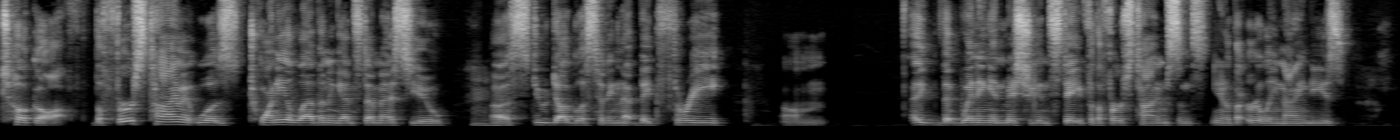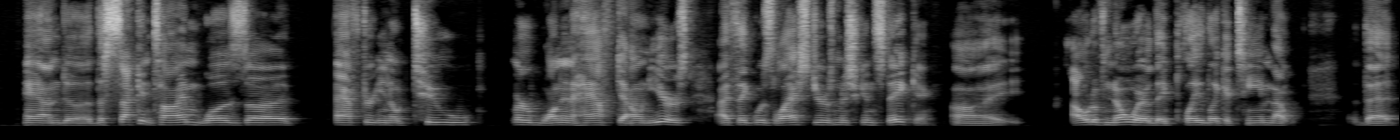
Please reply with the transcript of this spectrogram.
took off. The first time it was 2011 against MSU, Mhm. uh, Stu Douglass hitting that big three, um, eh, that winning in Michigan State for the first time since you know the early 90s, and uh, the second time was uh, after you know two or one and a half down years. I think was last year's Michigan State game. Out of nowhere, they played like a team that that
